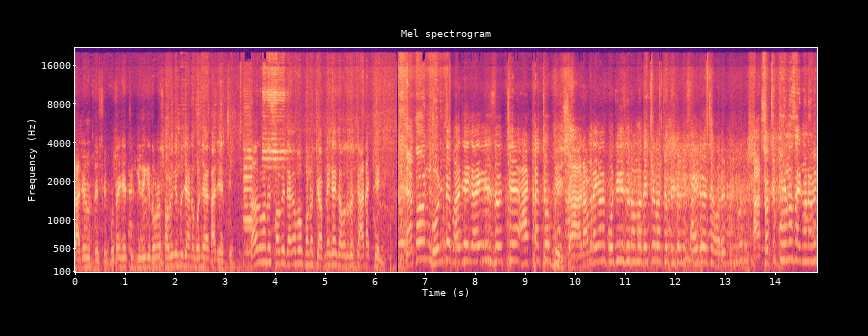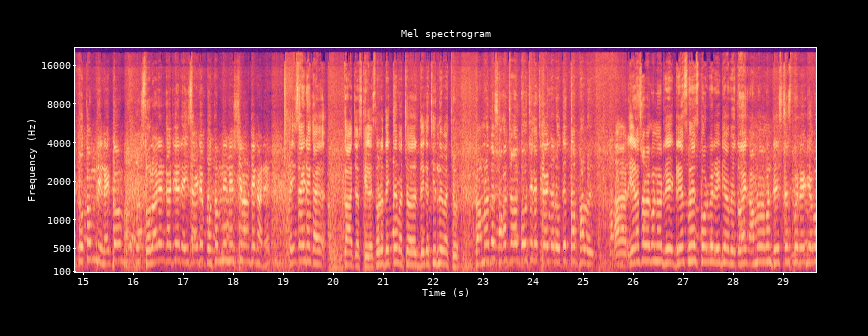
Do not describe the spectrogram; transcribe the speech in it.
কাজের উদ্দেশ্যে। কোথায় যাচ্ছি, কি দেখি তোমরা সবই কিন্তু জানো কোন জায়গায় কাজে যাচ্ছি। তাও তোমাদের সবই দেখাবো, কোনো চাপ নেই। গাইজ আমাদের চাটা খেয়ে নিই। এখন ঘড়িতে বাজে গাইজ হচ্ছে আটটা চব্বিশ। আর আমরা এখানে পৌঁছে গেছি, তোমরা দেখতে পাচ্ছ, পিছনে সাইড রয়েছে আমাদের। আর সবচেয়ে পুরোনো সাইড মানে আমি প্রথম দিন, একদম সোলারের কাজের এই সাইডে প্রথম দিন এসেছিলাম যেখানে। সেই সাইডে কাজ আজকে গেছে ওটা দেখতে পাচ্ছ, দেখে চিনতে পারছ তো আমরা তো সকাল সকাল পৌঁছে গেছি গাইজ আর ওদের তাপ ভালোই। আর এরা সব এখন ড্রেস ফ্রেস পরবে রেডি হবে। তো গাইজ আমরা এখন ড্রেস ট্রেস পরে রেডি হব,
